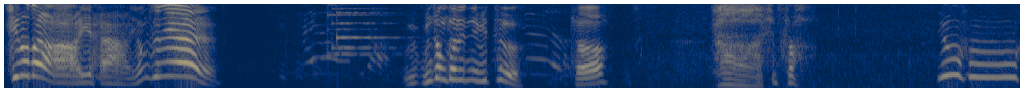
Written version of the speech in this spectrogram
키로다! 이야, 형수님! 우- 운정다리님 히트. 자, 자, 14. 유후.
